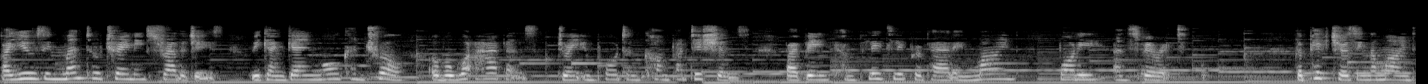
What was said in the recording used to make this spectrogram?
By using mental training strategies, we can gain more control over what happens during important competitions by being completely prepared in mind, body, and spirit. The pictures in the mind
